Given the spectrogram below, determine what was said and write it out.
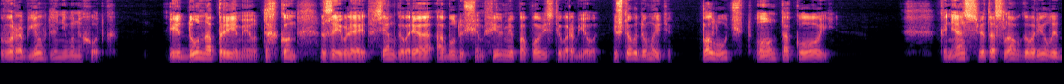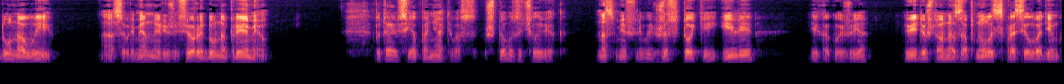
Воробьев для него находка. «Иду на премию», — так он заявляет всем, говоря о будущем фильме по повести Воробьева. И что вы думаете? Получит. Он такой. Князь Святослав говорил «иду на «вы», а современный режиссер «иду на премию». Пытаюсь я понять вас, что вы за человек? Насмешливый, жестокий или... И какой же я? Видя, что она запнулась, спросил Вадим.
